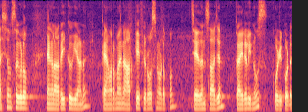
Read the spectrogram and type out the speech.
ആശംസകളും ഞങ്ങൾ അറിയിക്കുകയാണ്. ക്യാമറമാൻ ആർ കെ ഫിറോസിനോടൊപ്പം ചേതൻ സാജൻ കൈരളി ന്യൂസ് കോഴിക്കോട്.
